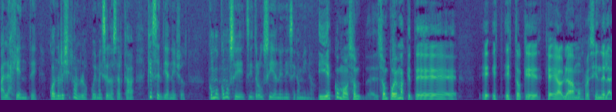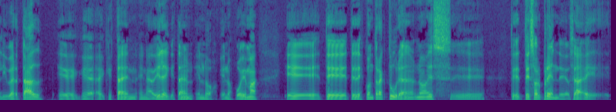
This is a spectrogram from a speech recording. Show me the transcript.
a la gente cuando leyeron los poemas y se los acercaban? ¿Qué sentían ellos? ¿Cómo, cómo se, se introducían en ese camino? Y es como, son, son poemas que te... eh, est- esto que, que hablábamos recién de la libertad, eh, que, eh, que está en, en Adela y que está en, en los, en los poemas, eh, te, te descontractura, ¿no? Es, eh, te, sorprende, o sea, eh,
